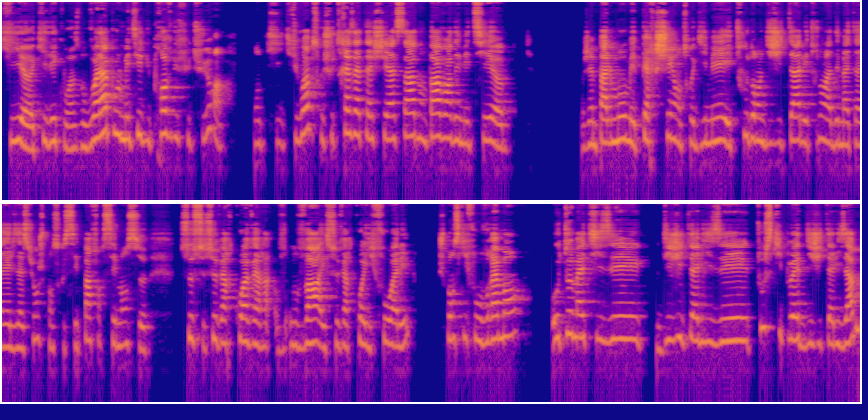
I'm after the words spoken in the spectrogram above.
qui, euh, qui décoince. Donc voilà pour le métier du prof du futur. Donc, tu vois, parce que je suis très attachée à ça, non pas avoir des métiers, euh, j'aime pas le mot, mais perchés, entre guillemets, et tout dans le digital et tout dans la dématérialisation. Je pense que c'est pas forcément ce, vers quoi on va et ce vers quoi il faut aller. Je pense qu'il faut vraiment automatiser, digitaliser tout ce qui peut être digitalisable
